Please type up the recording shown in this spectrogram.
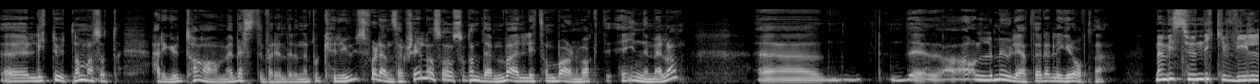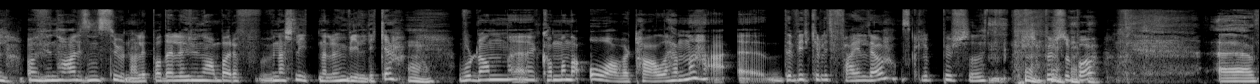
uh, litt utenom. altså Herregud, ta med besteforeldrene på cruise for den saks skyld. Altså, så kan dem være litt sånn barnevakt innimellom. Uh, det, alle muligheter ligger åpne. Men hvis hun ikke vil, og hun har liksom surna litt på det, eller hun, bare, hun, er sliten eller hun vil ikke, mm. hvordan eh, kan man da overtale henne? Eh, det virker jo litt feil, det òg. Skulle pushe, pushe, pushe på. Eh,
